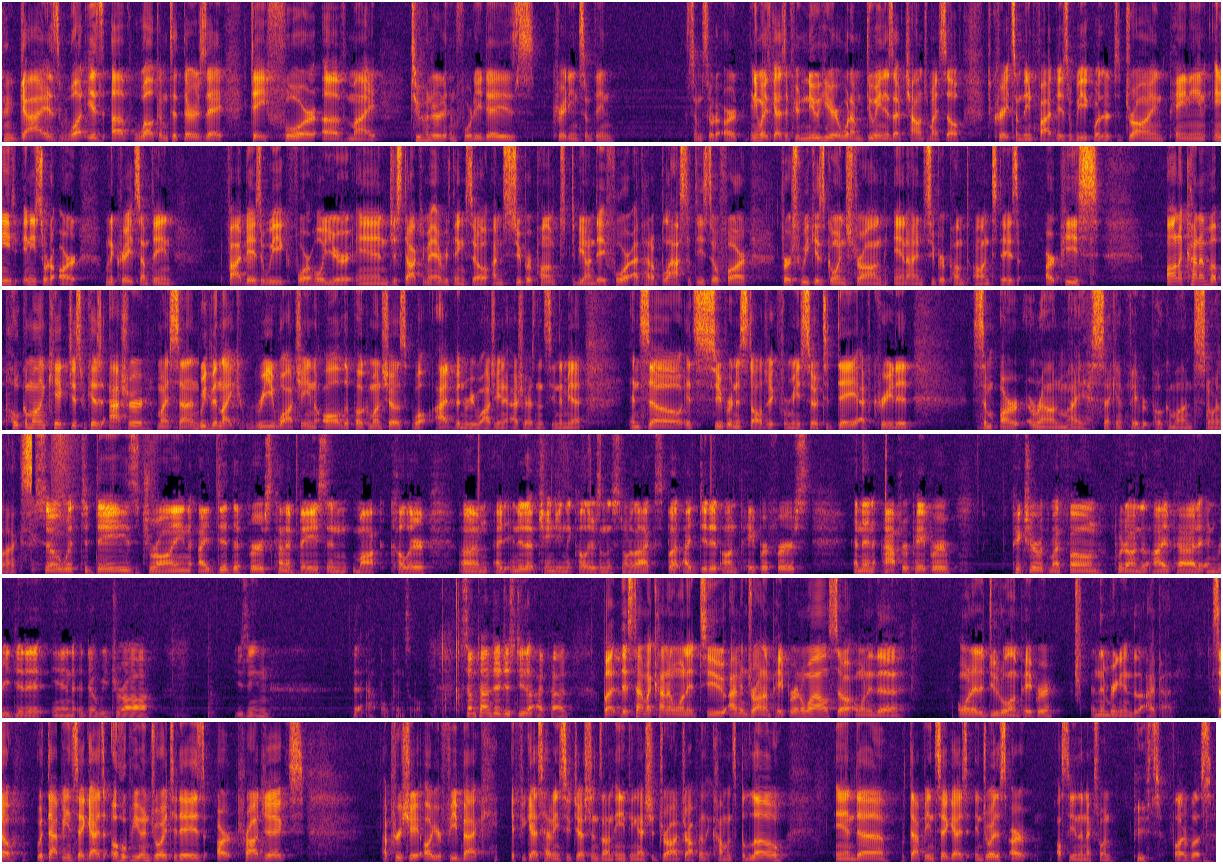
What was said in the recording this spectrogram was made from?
Guys, what is up? Welcome to Thursday, day four of my 240 days creating something, some sort of art. Anyways, guys, if you're new here, what I'm doing is I've challenged myself to create something five days a week, whether it's a drawing, painting, any, any sort of art. I'm gonna create something five days a week for a whole year and just document everything. So I'm super pumped to be on day four. I've had a blast with these so far. First week is going strong and I'm super pumped on today's art piece on a kind of a Pokemon kick just because Asher, my son, we've been like re-watching all of the Pokemon shows. Well, I've been re-watching, Asher hasn't seen them yet. And so it's super nostalgic for me. So today I've created some art around my second favorite Pokemon, Snorlax. So with today's drawing, I did the first kind of base and mock color. Um, I ended up changing the colors on the Snorlax, but I did it on paper first. And then after paper, picture with my phone, put it onto the iPad, and redid it in Adobe Draw using the Apple Pencil. Sometimes I just do the iPad, but this time I kind of wanted to, I haven't drawn on paper in a while, so I wanted to, I wanted to doodle on paper and then bring it into the iPad. So with that being said, guys, I hope you enjoyed today's art project. Appreciate all your feedback. If you guys have any suggestions on anything I should draw, drop it in the comments below. And uh, with that being said, guys, enjoy this art. I'll see you in the next one. Peace. Flower bliss.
